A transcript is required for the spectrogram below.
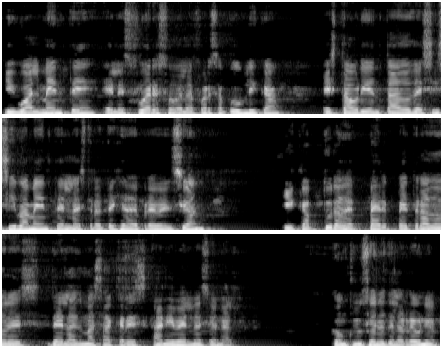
Igualmente, el esfuerzo de la fuerza pública está orientado decisivamente en la estrategia de prevención y captura de perpetradores de las masacres a nivel nacional. Conclusiones de la reunión.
